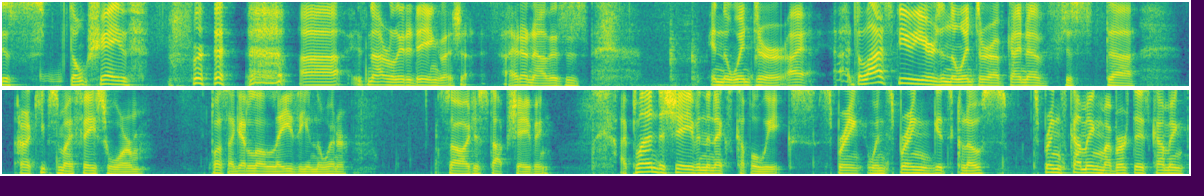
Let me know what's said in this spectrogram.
Just don't shave. uh, it's not related to English. I don't know. This is in the winter. I the last few years in the winter, I've kind of just uh, I don't know, keeps my face warm. Plus, I get a little lazy in the winter, so I just stop shaving. I plan to shave in the next couple weeks. Spring when spring gets close. Spring's coming, my birthday's coming.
